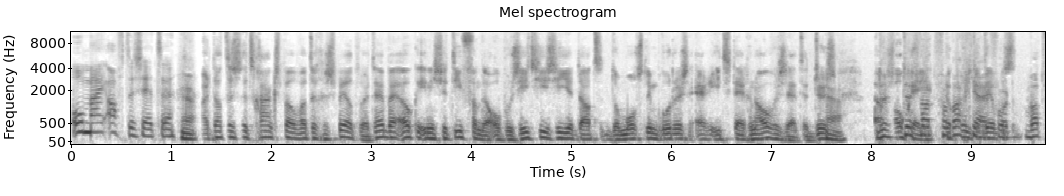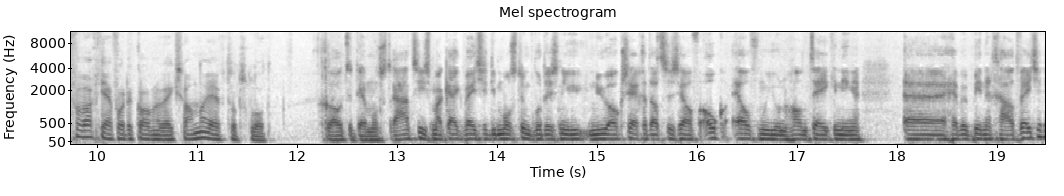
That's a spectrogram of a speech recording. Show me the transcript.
om mij af te zetten. Maar dat is het schaakspel wat er gespeeld wordt. Hè? Bij elk initiatief van de oppositie zie je dat de moslimbroeders er iets tegenover zetten. Dus, Ja. eh, Dus, dus wat, er verwacht jij voor, wat verwacht jij voor de komende week, Sander? Even tot slot. grote demonstraties. Maar kijk, weet je, die moslimbroeders nu, nu ook zeggen... dat ze zelf ook 11 miljoen handtekeningen hebben binnengehaald. Weet je,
